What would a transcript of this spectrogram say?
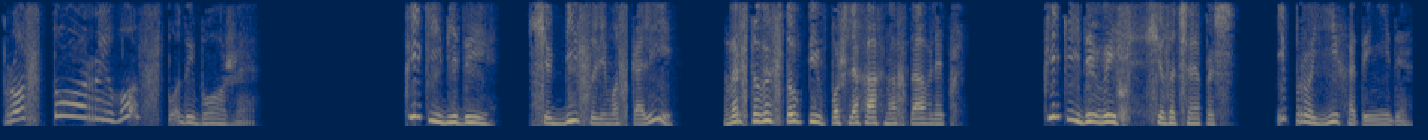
простори, Господи Боже. Тільки й біди, що бісові москалі верстових стовпів по шляхах наставлять. Тільки й дивись, що зачепиш, і проїхати ніде.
